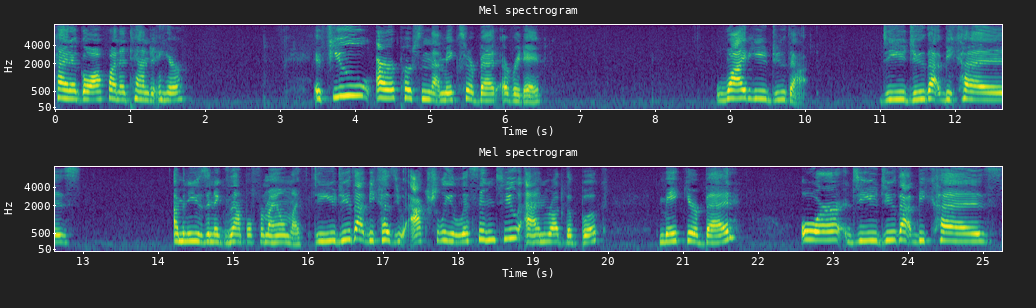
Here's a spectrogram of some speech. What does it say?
kind of go off on a tangent here. If you are a person that makes her bed every day, why do you do that? Do you do that because I'm going to use an example for my own life. Do you do that because you actually listened to and read the book Make Your Bed? Or do you do that because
